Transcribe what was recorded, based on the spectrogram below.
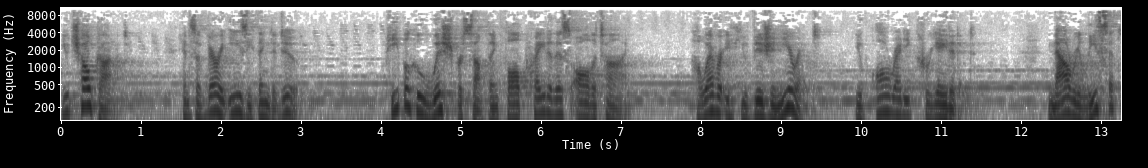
you choke on it. And it's a very easy thing to do. People who wish for something fall prey to this all the time. However, if you visioneer it, you've already created it. Now release it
